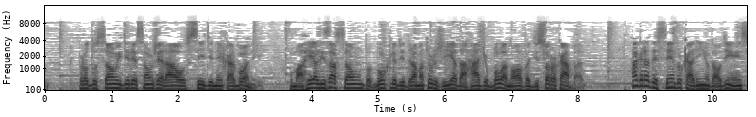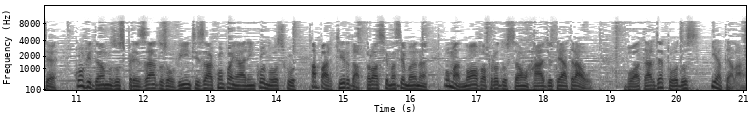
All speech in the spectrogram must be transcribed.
Produção e direção geral Sidney Carbone. Uma realização do Núcleo de Dramaturgia da Rádio Boa Nova de Sorocaba. Agradecendo o carinho da audiência, convidamos os prezados ouvintes a acompanharem conosco, a partir da próxima semana, uma nova produção radioteatral. Boa tarde a todos e até lá.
